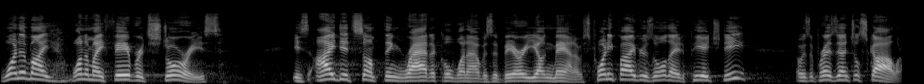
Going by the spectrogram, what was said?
One of my, one of my favorite stories is I did something radical when I was a very young man. I was 25 years old, I had a PhD, I was a presidential scholar.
